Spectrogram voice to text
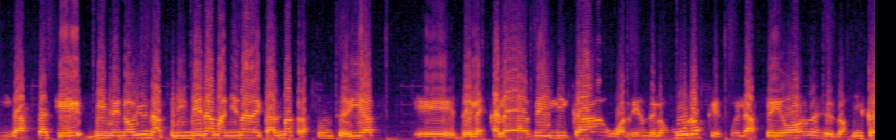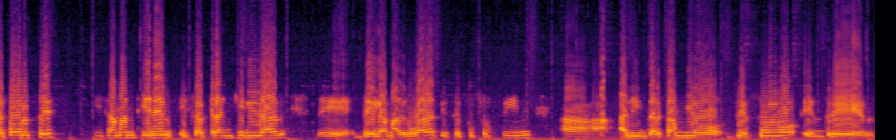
y Gaza, que viven hoy una primera mañana de calma tras 11 días eh, de la escalada bélica Guardián de los Muros, que fue la peor desde 2014, y ya mantienen esa tranquilidad de, la madrugada que se puso fin al intercambio de fuego entre,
